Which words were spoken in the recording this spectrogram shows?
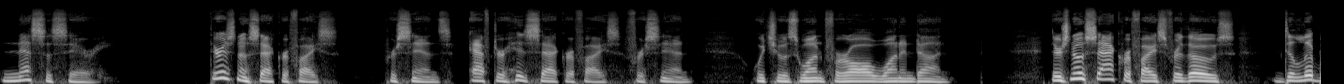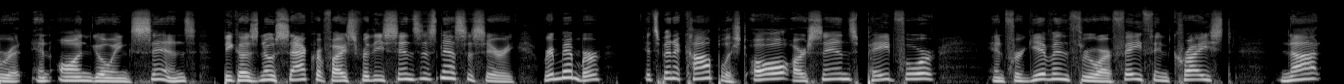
necessary. There is no sacrifice for sins after his sacrifice for sin, which was one for all, one and done. There's no sacrifice for those deliberate and ongoing sins because no sacrifice for these sins is necessary. Remember, it's been accomplished. All our sins paid for and forgiven through our faith in Christ, not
